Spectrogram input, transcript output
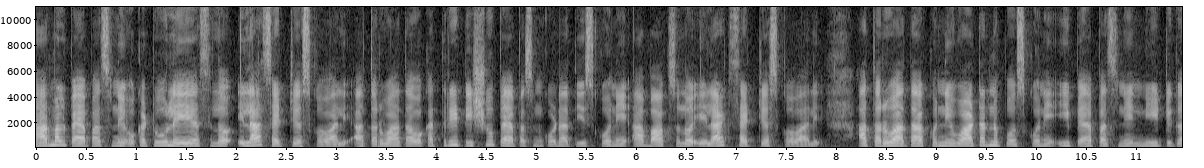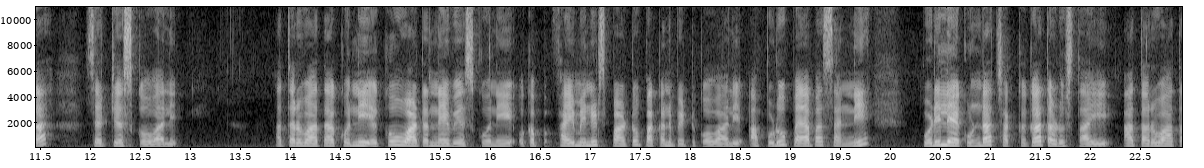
నార్మల్ పేపర్స్ని ఒక టూ లేయర్స్లో ఇలా సెట్ చేసుకోవాలి. ఆ తర్వాత ఒక త్రీ టిష్యూ పేపర్స్ని కూడా తీసుకొని ఆ బాక్స్లో ఇలా సెట్ చేసుకోవాలి. ఆ తర్వాత కొన్ని వాటర్ను పోసుకొని ఈ పేపర్స్ని నీట్గా సెట్ చేసుకోవాలి. ఆ తర్వాత కొన్ని ఎక్కువ వాటర్నే వేసుకొని ఒక ఫైవ్ మినిట్స్ పాటు పక్కన పెట్టుకోవాలి. అప్పుడు పేపర్స్ అన్నీ పొడి లేకుండా చక్కగా తడుస్తాయి. ఆ తరువాత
